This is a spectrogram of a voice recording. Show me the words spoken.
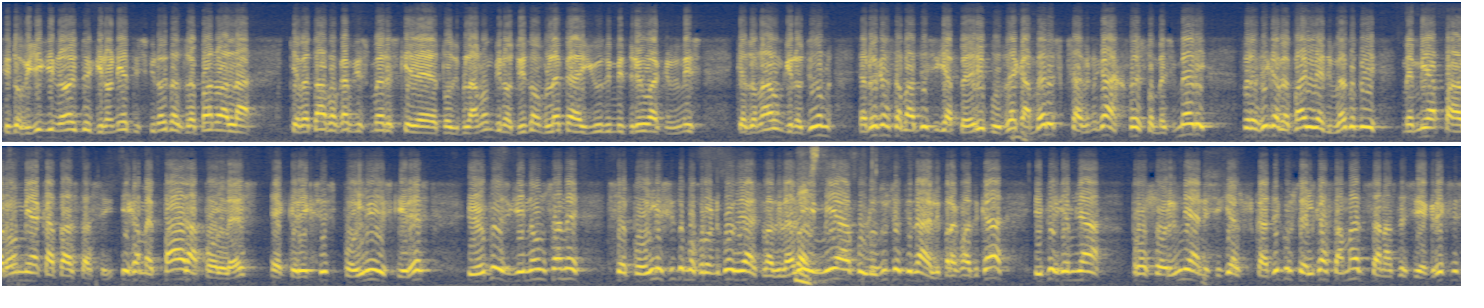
την τοπική κοινότητα, την κοινωνία της κοινότητας Λεπάνου, αλλά και μετά από κάποιες μέρες και ε, των διπλανών κοινοτήτων, βλέπε Αγίου Δημητρίου, Ακρινής και των άλλων κοινοτήτων, ενώ είχαν σταματήσει για περίπου 10 μέρες, ξαφνικά χθες το μεσημέρι βρεθήκαμε πάλι αντιμέτωποι με μια παρόμοια κατάσταση. Είχαμε πάρα πολλές εκρήξεις, πολύ ισχυρές, οι οποίες γινόντουσαν σε πολύ σύντομο χρονικό διάστημα. Δηλαδή η Μάλιστα. μία ακολουθούσε την άλλη. Πραγματικά υπήρχε μια προσωρινή ανησυχία στους κατοίκους. Τελικά σταμάτησαν αυτές οι εκρήξεις.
